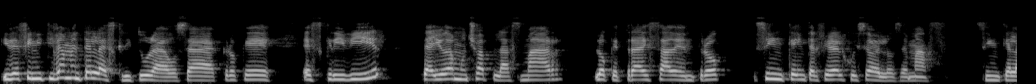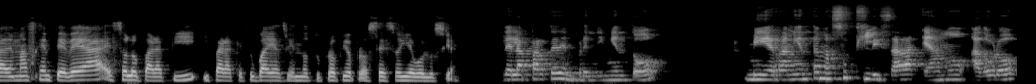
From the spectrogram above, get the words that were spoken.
y definitivamente la escritura, o sea, creo que escribir te ayuda mucho a plasmar lo que traes adentro sin que interfiera el juicio de los demás, sin que la demás gente vea, es solo para ti y para que tú vayas viendo tu propio proceso y evolución de la parte de emprendimiento, mi herramienta más utilizada que amo, adoro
